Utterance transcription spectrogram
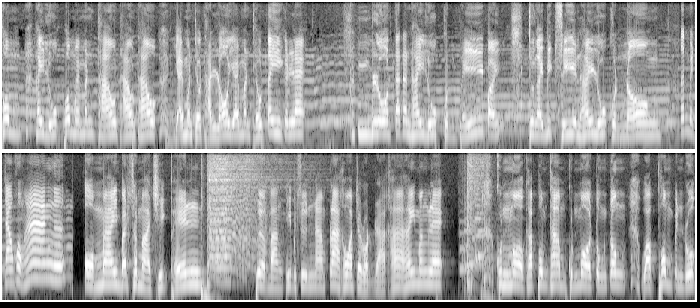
ผมให้ลูกผมให้มันเท้าเท้าเท้าใหญ่มันเถียวทันล้อใหญ่มันเถียวตีกันแหละ โลดตัดให้ลูกคนผีไป ถึงไอ้บิ๊กซีนให้ลูกคนน้อง เติ้นเป็นเจ้าของห้างเออออมไม่บัตรสมาชิกเพนเพื่อบางที่ไปซื้อน้ำปลาเขาว่าจะลดราคาให้มั้งแหละคุณหมอครับผมถามคุณหมอตรงๆ ว่าผมเป็นโรค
